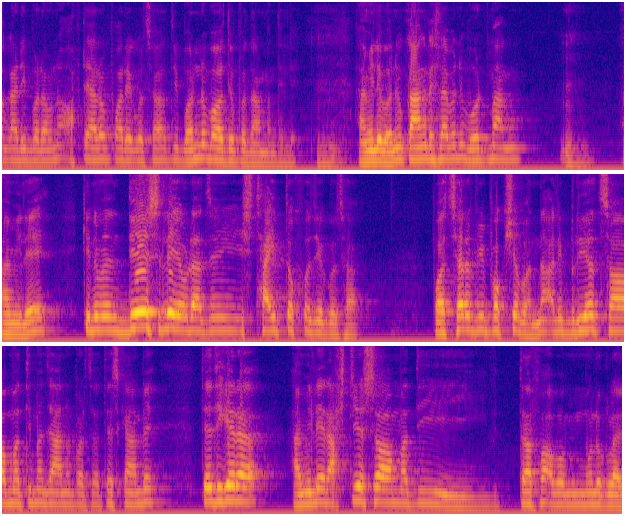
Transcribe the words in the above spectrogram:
अगाडि बढाउन अप्ठ्यारो परेको छ। त्यो भन्नुभयो त्यो प्रधानमन्त्रीले। हामीले भन्यौँ काङ्ग्रेसलाई पनि भोट मागौँ। हामीले किनभने देशले एउटा चाहिँ स्थायित्व खोजेको छ। पक्ष र विपक्षभन्दा अलिक वृहत सहमतिमा जानुपर्छ। त्यस कारणले त्यतिखेर हामीले राष्ट्रिय सहमतितर्फ अब मुलुकलाई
